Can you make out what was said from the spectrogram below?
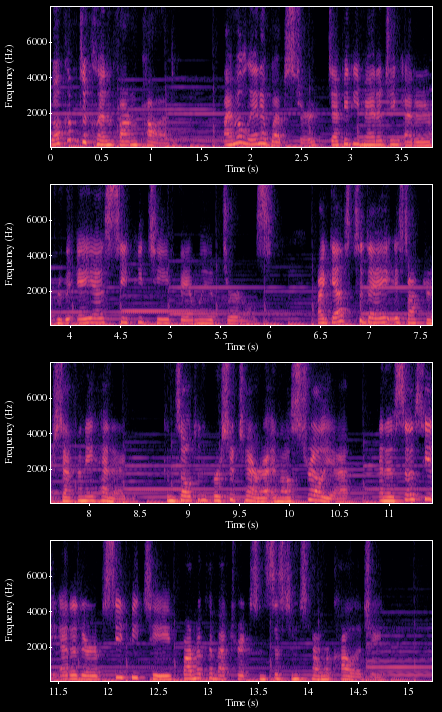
Welcome to ClinPharm Pod. I'm Alaina Webster, Deputy Managing Editor for the ASCPT family of journals. My guest today is Dr. Stefanie Hennig, consultant for Certara in Australia and Associate Editor of CPT Pharmacometrics and Systems Pharmacology.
